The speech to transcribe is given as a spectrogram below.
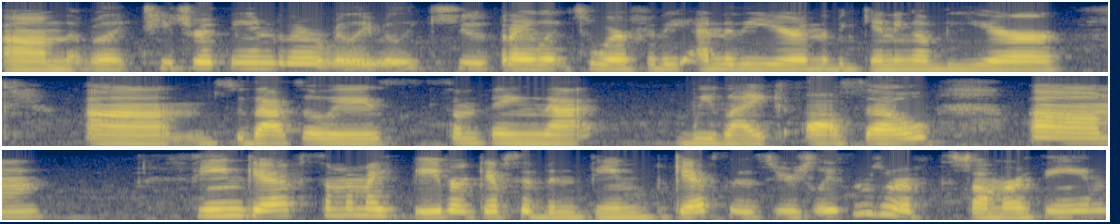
um, that were like teacher themed. They were really, really cute that I like to wear for the end of the year and the beginning of the year. Um, so that's always something that we like also. Um, theme gifts. Some of my favorite gifts have been themed gifts. It's usually some sort of summer theme.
